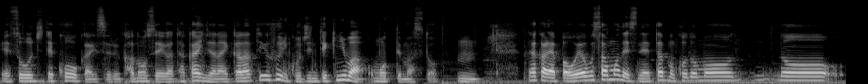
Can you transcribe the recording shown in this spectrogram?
えー、総じて後悔する可能性が高いんじゃないかなというふうに個人的には思ってますと。うん、だからやっぱ親御さんもですね多分子供の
